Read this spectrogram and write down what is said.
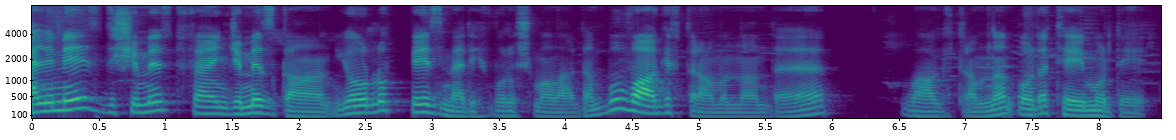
Əlimiz, dişimiz, tüfəngimiz qan, yorulub bezmədik vuruşmalardan. Bu Vaqif dramındandır. Vaqif dramından orada Teymur deyir.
